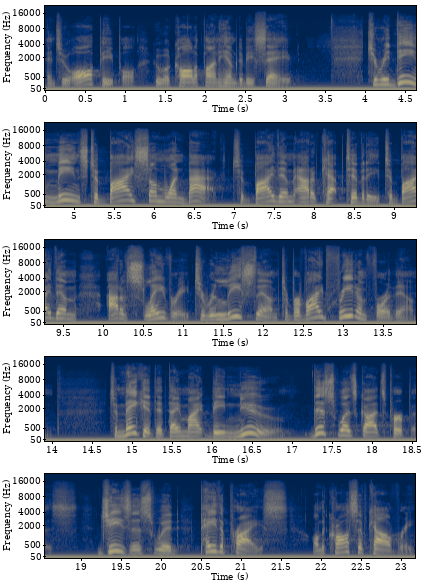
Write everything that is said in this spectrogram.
and to all people who will call upon Him to be saved. To redeem means to buy someone back, to buy them out of captivity, to buy them out of slavery, to release them, to provide freedom for them, to make it that they might be new. This was God's purpose. Jesus would pay the price on the cross of Calvary.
